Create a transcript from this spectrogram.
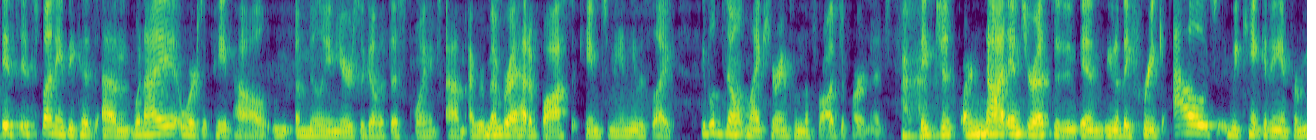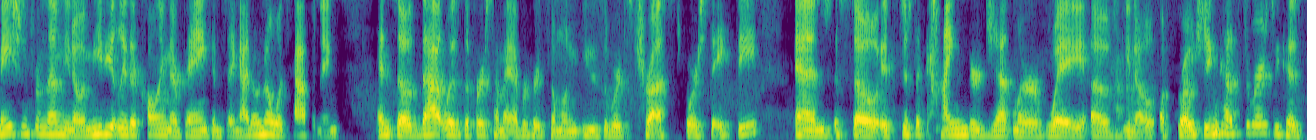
It's it's funny because um, when I worked at PayPal a million years ago at this point, um, I remember I had a boss that came to me and he was like, "People don't like hearing from the fraud department. They just are not interested in, in, you know, they freak out. We can't get any information from them. You know, immediately they're calling their bank and saying, "I don't know what's happening." And so that was the first time I ever heard someone use the words trust or safety. And so it's just a kinder, gentler way of, you uh-huh. know, approaching customers because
